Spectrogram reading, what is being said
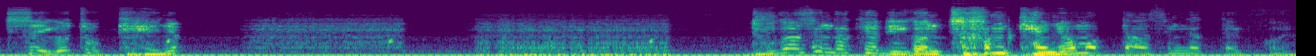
진짜 이거 좀 개념? 누가 생각해도 이건 참 개념 없다 생각될 거예요.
